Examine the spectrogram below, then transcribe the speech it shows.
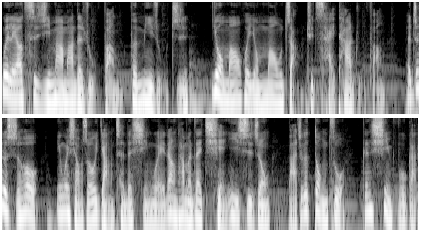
为了要刺激妈妈的乳房分泌乳汁，幼猫会用猫掌去踩踏乳房。而这个时候，因为小时候养成的行为，让他们在潜意识中把这个动作跟幸福感、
